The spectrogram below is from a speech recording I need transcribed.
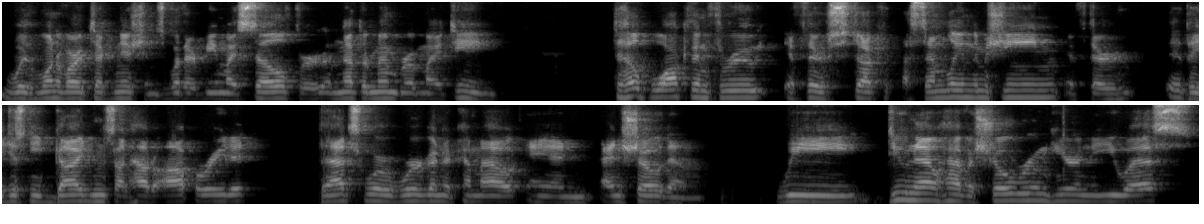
with one of our technicians, whether it be myself or another member of my team, to help walk them through if they're stuck assembling the machine, if they're if they just need guidance on how to operate it. That's where we're going to come out and and show them. We do now have a showroom here in the US.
